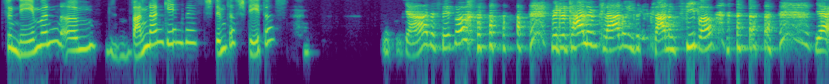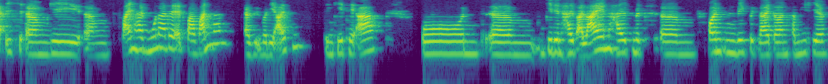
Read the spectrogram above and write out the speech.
zu nehmen, ähm, wandern gehen willst. Stimmt das? Steht das? Ja, das steht noch. ich bin total in Planung, ich bin im Planungsfieber. ja, ich ähm, gehe ähm, zweieinhalb Monate etwa wandern, also über die Alpen, den GTA und ähm, gehe den halb allein, halb mit ähm, Freunden, Wegbegleitern, Familie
